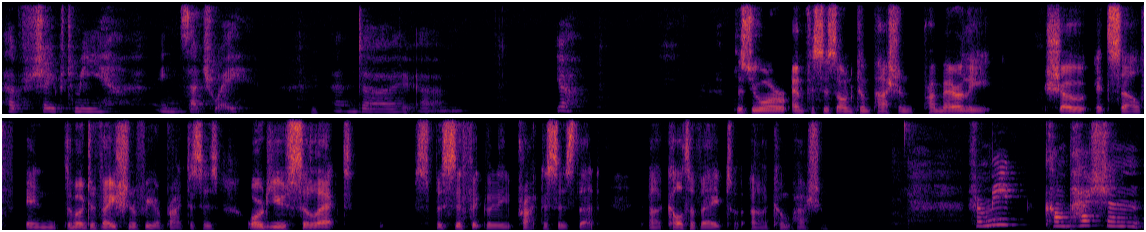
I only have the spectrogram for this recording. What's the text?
have shaped me in such way and uh, um, yeah does your emphasis on compassion primarily show itself in the motivation for your practices, or do you select specifically practices that uh, cultivate uh, compassion? For me, compassion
